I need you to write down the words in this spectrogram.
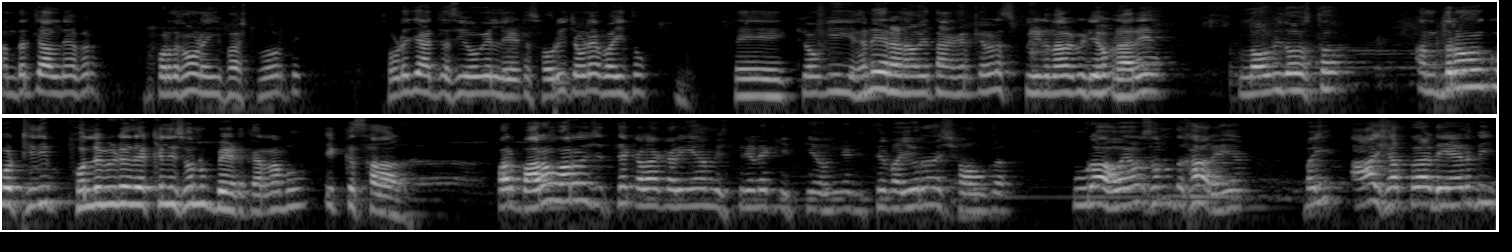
ਅੰਦਰ ਚੱਲਦੇ ਆ ਫਿਰ। ਉੱਪਰ ਦਿਖਾਉਣਾ ਜੀ ਫਸਟ ਫਲੋਰ ਤੇ। ਥੋੜੇ ਜਿਹਾ ਅੱਜ ਅਸੀਂ ਹੋ ਗਏ ਲੇਟ ਸੌਰੀ ਚਾਹੁੰਦੇ ਬਾਈ ਤੋਂ। ਤੇ ਕਿਉਂਕਿ ਹਨੇਰਾ ਨਾ ਹੋਵੇ ਤਾਂ ਕਰਕੇ ਥੋੜਾ ਸਪੀਡ ਨਾਲ ਵੀਡੀਓ ਬਣਾ ਰਹੇ ਆ। ਲਓ ਵੀ ਦੋਸਤੋ ਅੰਦਰੋਂ ਕੋਠੀ ਦੀ ਫੁੱਲ ਵੀਡੀਓ ਦੇਖਣ ਲਈ ਤੁਹਾਨੂੰ ਵੇਟ ਕਰਨਾ ਪਊ ਇੱਕ ਸਾਲ। ਪਰ ਬਾਹਰੋਂ ਬਾਹਰੋਂ ਜਿੱਥੇ ਕਲਾਕਾਰੀਆਂ ਮਿਸਤਰੀਆਂ ਨੇ ਕੀਤੀਆਂ ਹੋਈਆਂ ਜਿੱਥੇ ਬਾਈ ਉਹਨਾਂ ਦਾ ਸ਼ੌਂਕ ਪੂਰਾ ਹੋਇਆ ਉਹ ਤੁਹਾਨੂੰ ਦਿਖਾ ਰਹੇ ਆ। ਬਾਈ ਆਹ ਛੱਤ ਦਾ ਡਿਜ਼ਾਈਨ ਵੀ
